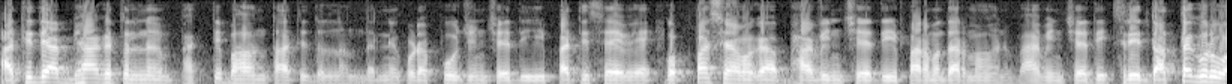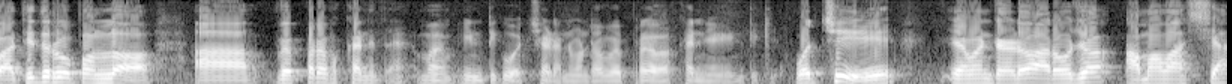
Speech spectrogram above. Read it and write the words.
అతిథి అభ్యాగతులను భక్తి భావంతో కూడా పూజించేది పతి సేవే గొప్ప సేవగా భావించేది పరమధర్మం అని భావించేది శ్రీ దత్తగురు అతిథి రూపంలో ఆ విప్ర కన్య ఇంటికి వచ్చాడనమాట విప్ర కన్య ఇంటికి. వచ్చి ఏమంటాడో ఆ రోజు అమావాస్య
